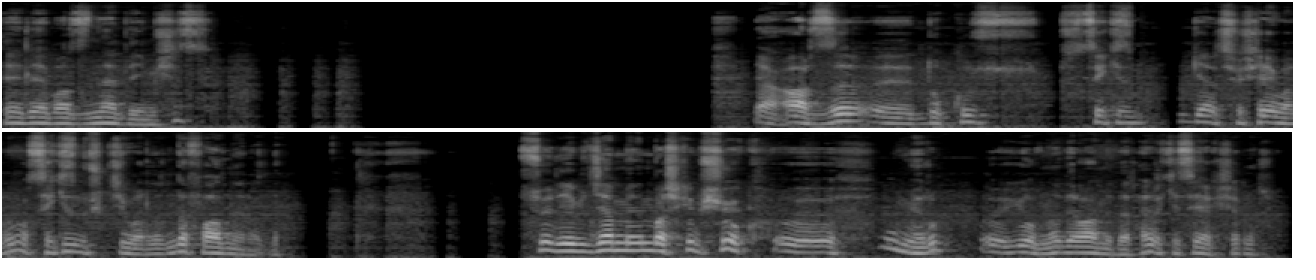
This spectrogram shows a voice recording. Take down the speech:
TL bazlı neredeymişiz? Ya yani arzı e, 9 8 gerçi şey var ama 8.5 civarlarında falan herhalde. Söyleyebileceğim benim başka bir şey yok. Umuyorum yoluna devam eder. Herkese iyi akşamlar.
